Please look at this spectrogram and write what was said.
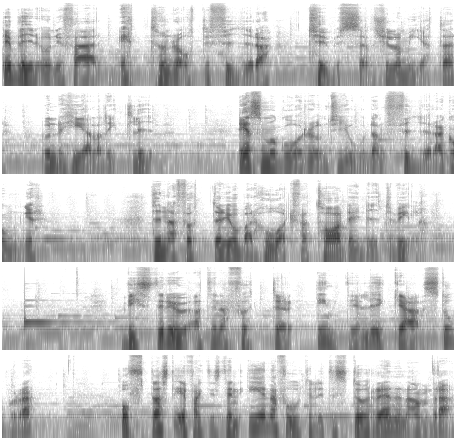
Det blir ungefär 184 000 kilometer under hela ditt liv. Det är som att gå runt jorden fyra gånger. Dina fötter jobbar hårt för att ta dig dit du vill. Visste du att dina fötter inte är lika stora? Oftast är faktiskt den ena foten lite större än den andra.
